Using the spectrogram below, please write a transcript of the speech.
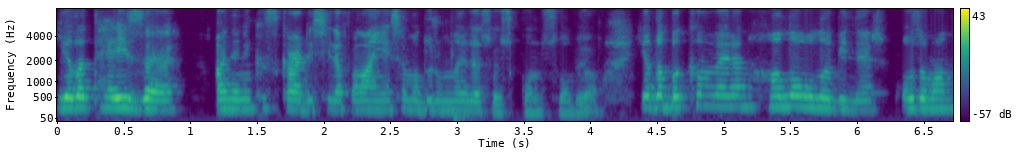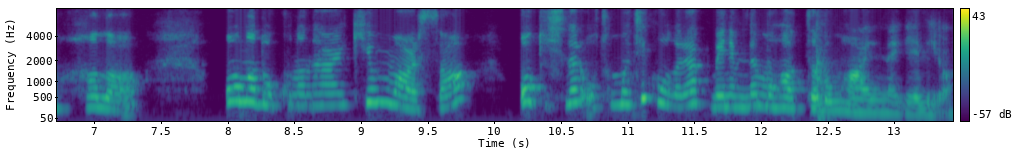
ya da teyze annenin kız kardeşiyle falan yaşama durumları da söz konusu oluyor. Ya da bakım veren hala olabilir. O zaman hala ona dokunan her kim varsa o kişiler otomatik olarak benim de muhatabım haline geliyor.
